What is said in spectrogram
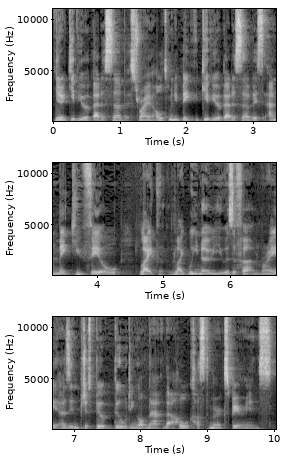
you know, give you a better service, right? Ultimately, be, give you a better service and make you feel like like we know you as a firm, right? As in just build, building on that that whole customer experience.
